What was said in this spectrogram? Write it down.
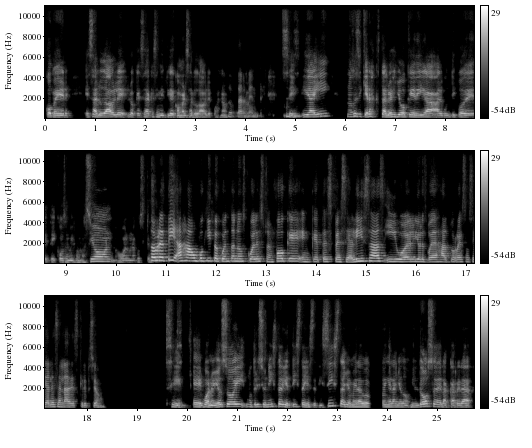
comer saludable, lo que sea que signifique comer saludable, pues, ¿no? Totalmente. Sí, y de ahí no sé si quieras tal vez yo que diga algún tipo de, de cosa en mi formación o alguna cosita. Sobre ti, ajá, un poquito, cuéntanos cuál es tu enfoque, en qué te especializas y igual yo les voy a dejar tus redes sociales en la descripción. Sí, eh, bueno, yo soy nutricionista, dietista y esteticista. Yo me gradué en el año 2012 de la carrera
